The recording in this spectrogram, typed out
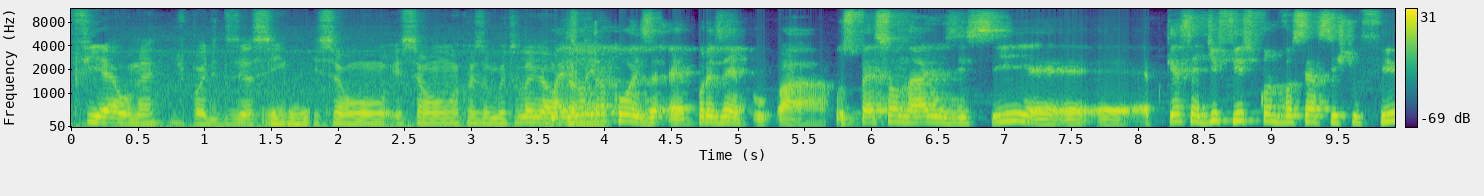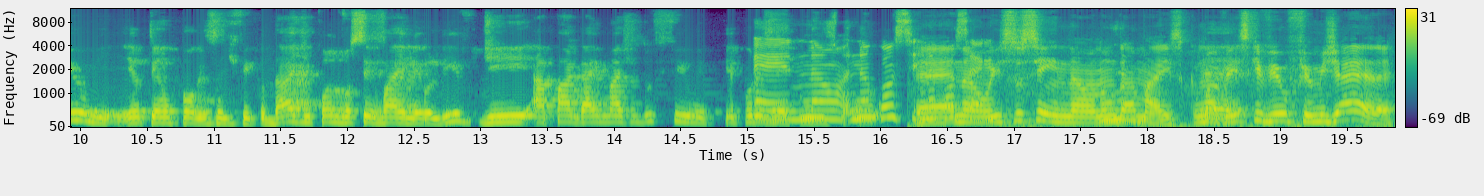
fiel, né, a gente pode dizer assim. Uhum. Isso, é um, isso é uma coisa muito legal Mas também. outra coisa, é, por exemplo, a, os personagens personagens em si, é, é, é, porque assim, é difícil quando você assiste o filme, eu tenho um pouco dessa dificuldade, quando você vai ler o livro, de apagar a imagem do filme. Porque, por é, exemplo. Não, isso, não, consigo, é, não consegue. Não, isso sim, não, não dá mais. Uma é. vez que viu o filme já era.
